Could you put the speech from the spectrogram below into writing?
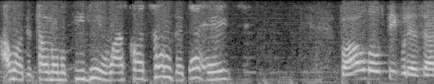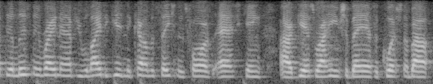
I wanted to turn on the TV and watch cartoons at that age. For all those people that's out there listening right now, if you would like to get in the conversation as far as asking our guest Rahiem Shabazz a question about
